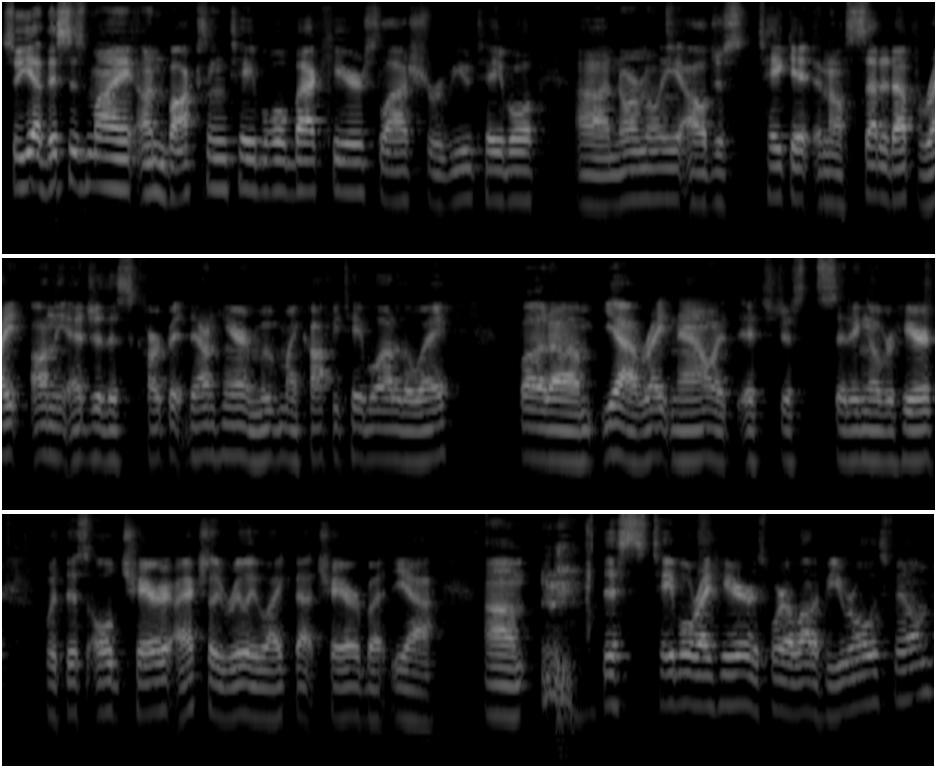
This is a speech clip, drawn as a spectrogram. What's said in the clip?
so yeah, this is my unboxing table back here, slash review table. Uh, normally, I'll just take it and I'll set it up right on the edge of this carpet down here and move my coffee table out of the way. But um, yeah, right now it, it's just sitting over here with this old chair. I actually really like that chair, but yeah. Um, this table right here is where a lot of B-roll is filmed.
